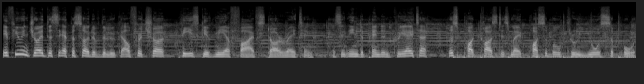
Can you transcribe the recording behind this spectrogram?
If you enjoyed this episode of The Luke Alfred Show, please give me a five star rating. As an independent creator, this podcast is made possible through your support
